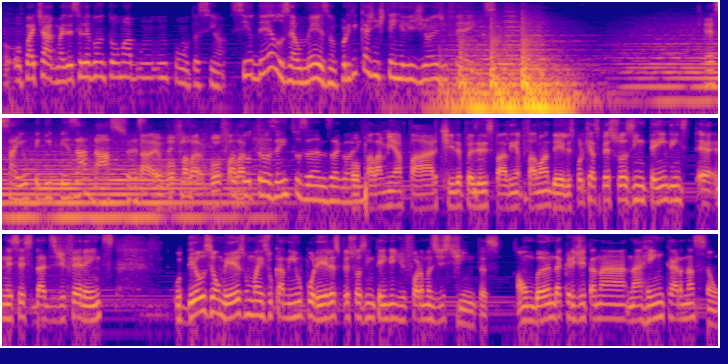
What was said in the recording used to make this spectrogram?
Ô, pai Thiago, mas aí você levantou uma- um, um ponto assim, ó. Se o Deus é o mesmo, por que, que a gente tem religiões diferentes? Essa aí eu peguei pesadaço. Essa Tá, eu vou aqui. falar, vou falar, Eu tô 300 anos agora. Vou hein? falar minha parte e depois eles falem, falam a deles, porque as pessoas entendem é, necessidades diferentes. O Deus é o mesmo, mas o caminho por ele as pessoas entendem de formas distintas. A Umbanda acredita na, na reencarnação.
